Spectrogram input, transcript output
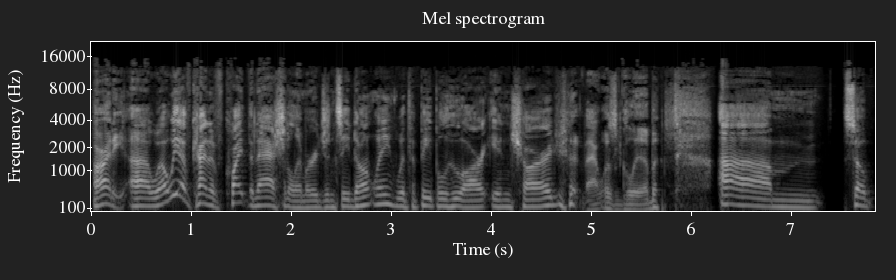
All righty. Uh, well, we have kind of quite the national emergency, don't we, with the people who are in charge? that was glib. Um, so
